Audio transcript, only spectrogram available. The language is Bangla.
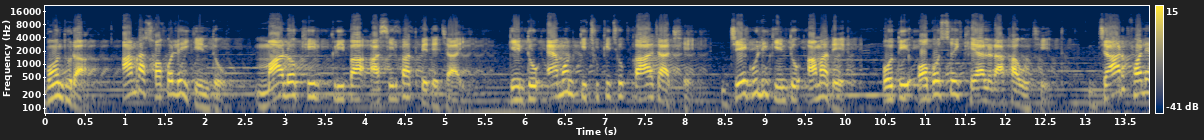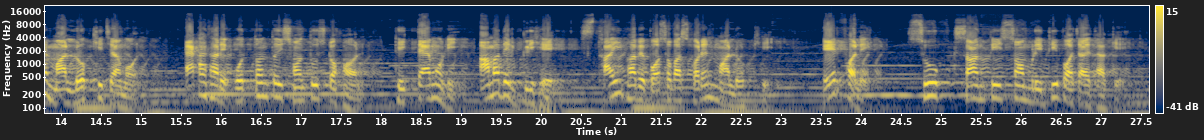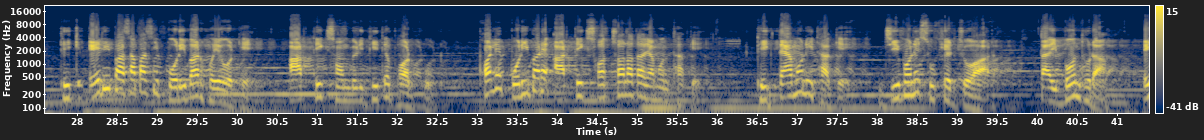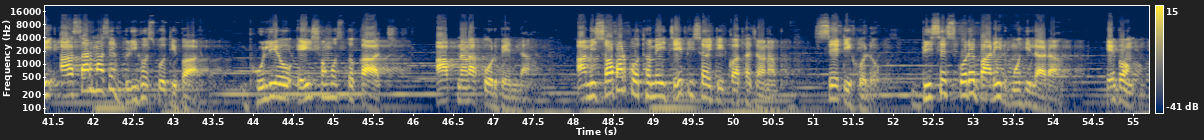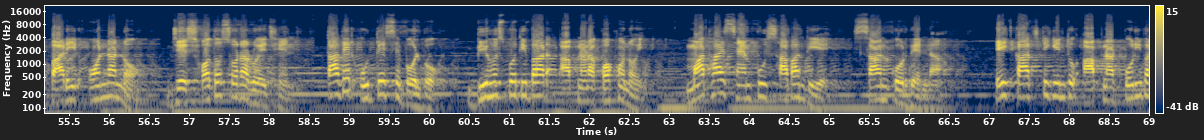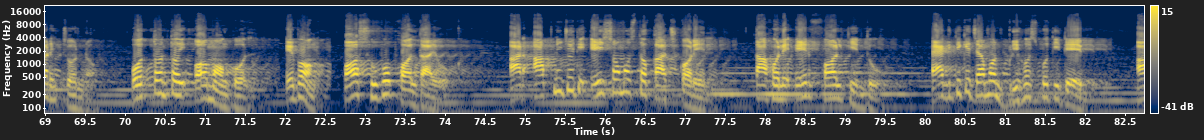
বন্ধুরা, আমরা সকলেই কিন্তু মা লক্ষ্মীর কৃপা আশীর্বাদ পেতে চাই। কিন্তু এমন কিছু কিছু কাজ আছে, যেগুলি কিন্তু আমাদের অতি অবশ্যই খেয়াল রাখা উচিত। যার ফলে মা লক্ষ্মী যেমন একাধারে অত্যন্তই সন্তুষ্ট হন, ঠিক তেমনই আমাদের গৃহে স্থায়ীভাবে বসবাস করেন মা লক্ষ্মী। এর ফলে সুখ, শান্তি, সমৃদ্ধি বজায় থাকে। ঠিক এরই পাশাপাশি পরিবার হয়ে ওঠে। আর্থিক সমৃদ্ধিতে ভরপুর। ফলে পরিবারে আর্থিক সচ্ছলতা যেমন থাকে, ঠিক তেমনই থাকে জীবনে সুখের জোয়ার। তাই বন্ধুরা, এই আষাঢ় মাসের বৃহস্পতিবার ভুলেও এই সমস্ত কাজ আপনারা করবেন না। আমি সবার প্রথমেই যে বিষয়টির কথা জানাব, সেটি হলো, বিশেষ করে বাড়ির মহিলারা এবং বাড়ির অন্যান্য যে সদস্যরা রয়েছেন, তাদের উদ্দেশ্যে বলব, বৃহস্পতিবার আপনারা কখনোই মাথায় শ্যাম্পু সাবান দিয়ে স্নান করবেন না। এই কাজটি কিন্তু আপনার পরিবারের জন্য অত্যন্তই অমঙ্গল এবং অশুভ ফলদায়ক। আর আপনি যদি এই সমস্ত কাজ করেন, তাহলে এর ফল কিন্তু একদিকে যেমন বৃহস্পতি দেব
